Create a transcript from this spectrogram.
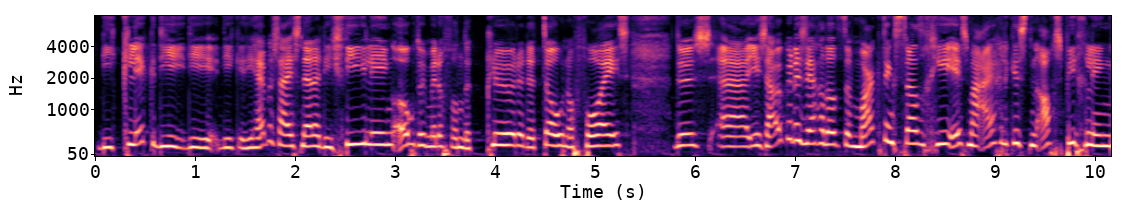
die klik, die, die, die, die hebben zij sneller, die feeling, ook door middel van de kleuren, de tone of voice. Dus je zou kunnen zeggen dat het een marketingstrategie is, maar eigenlijk is het een afspiegeling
